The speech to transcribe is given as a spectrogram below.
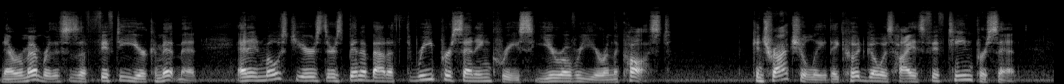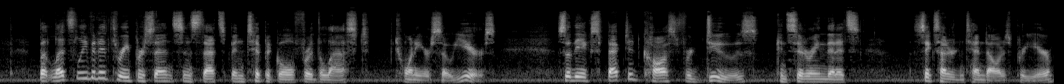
Now remember, this is a 50 year commitment, and in most years there's been about a 3% increase year over year in the cost. Contractually, they could go as high as 15%, but let's leave it at 3% since that's been typical for the last 20 or so years. So the expected cost for dues, considering that it's $610 per year,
